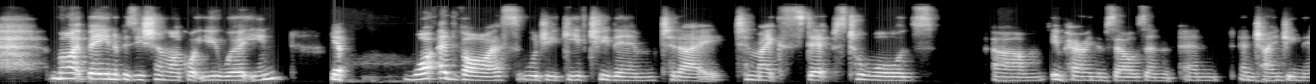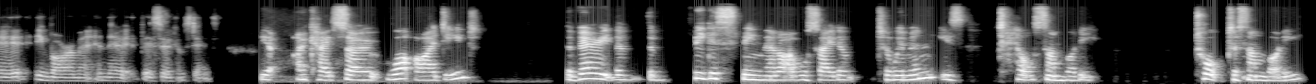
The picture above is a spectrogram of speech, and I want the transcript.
might be in a position like what you were in. Yep. What advice would you give to them today to make steps towards um, empowering themselves and and and changing their environment and their their circumstance? Yep. Okay. So what I did, the very the the biggest thing that I will say to to women is tell somebody, talk to somebody,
